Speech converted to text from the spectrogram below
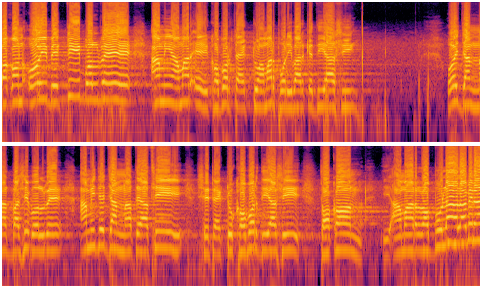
তখন ওই ব্যক্তি বলবে, আমি আমার এই খবরটা একটু আমার পরিবারকে দিয়ে আসি। ওই জান্নাতবাসী বলবে, আমি যে জান্নাতে আছি, সেটা একটু খবর দিয়ে আসি। তখন আমার রব্বুল আলমিনা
